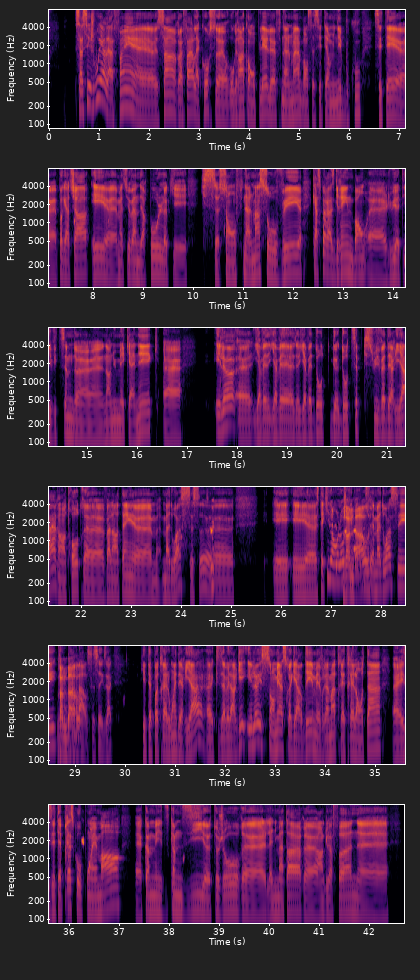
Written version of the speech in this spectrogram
ça s'est joué à la fin euh, sans refaire la course euh, au grand complet. Là, finalement, bon, ça s'est terminé beaucoup. C'était Pogacar et Mathieu Van Der Poel qui, qui, se sont finalement sauvés. Casper Asgreen, bon, lui a été victime d'un ennui mécanique. et là, il y avait, y avait, y avait d'autres, d'autres types qui suivaient derrière, entre autres Valentin Madouas, c'est ça? et, c'était qui dans l'autre? Van. Madouas, c'est... Van Baal. c'est ça, exact qui n'étaient pas très loin derrière, euh, qu'ils avaient largué. Et là, ils se sont mis à se regarder, mais vraiment très, très longtemps. Euh, ils étaient presque au point mort. Euh, comme, comme dit toujours l'animateur anglophone,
